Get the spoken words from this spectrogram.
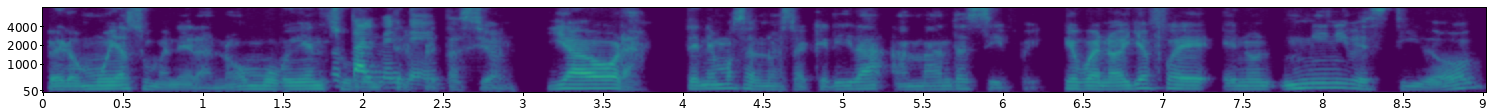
pero muy a su manera, ¿no? Muy en su interpretación. Y ahora tenemos a nuestra querida Amanda Seyfried, que bueno, ella fue en un mini vestido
